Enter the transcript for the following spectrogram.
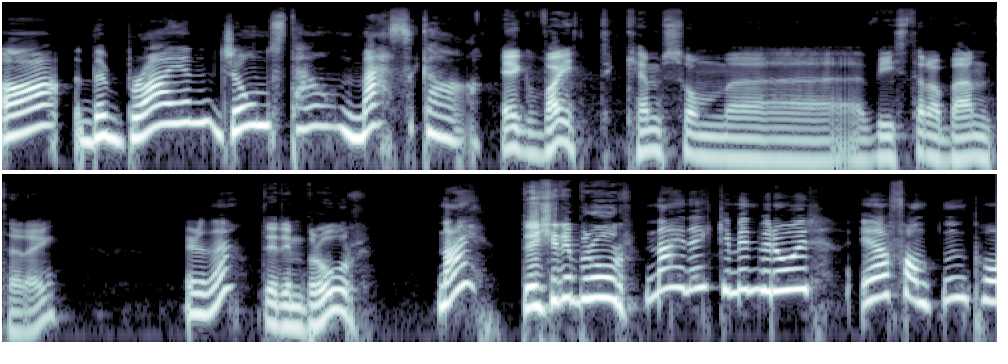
av The Brian Jonestown Massacre. Jeg veit hvem som uh, viste det bandet til deg. Gjør du det? Det er din bror. Nei. Det er ikke din bror! Nei, det er ikke min bror. Jeg fant den på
